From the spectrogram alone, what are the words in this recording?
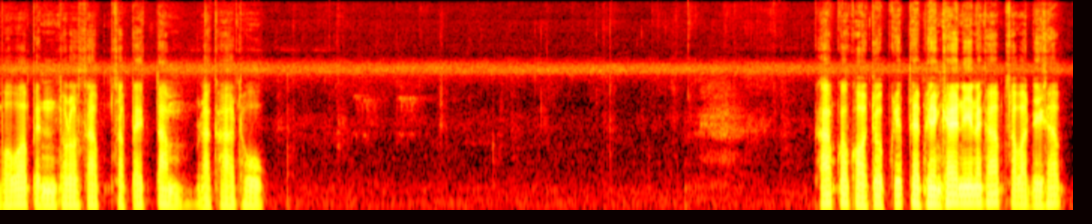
เพราะว่าเป็นโทรศัพท์สเปคต่ำราคาถูก ครับก็ขอจบคลิปแต่เพียงแค่นี้นะครับ สวัสดีครับ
